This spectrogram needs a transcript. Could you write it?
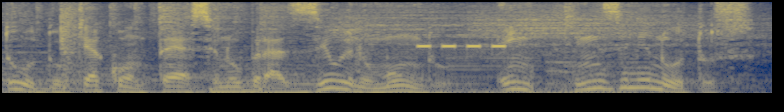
tudo o que acontece no Brasil e no mundo em 15 minutos.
